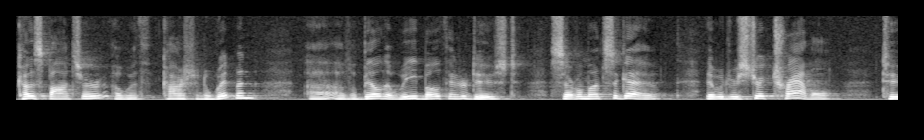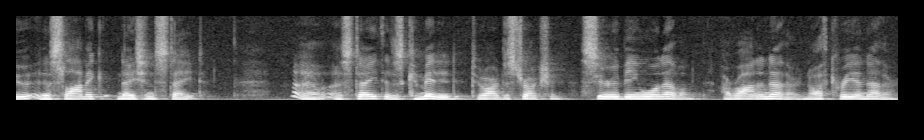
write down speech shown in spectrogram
co-sponsor with Congressman Whitman uh, of a bill that we both introduced several months ago that would restrict travel to an Islamic nation state, uh, a state that is committed to our destruction, Syria being one of them, Iran another, North Korea another,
